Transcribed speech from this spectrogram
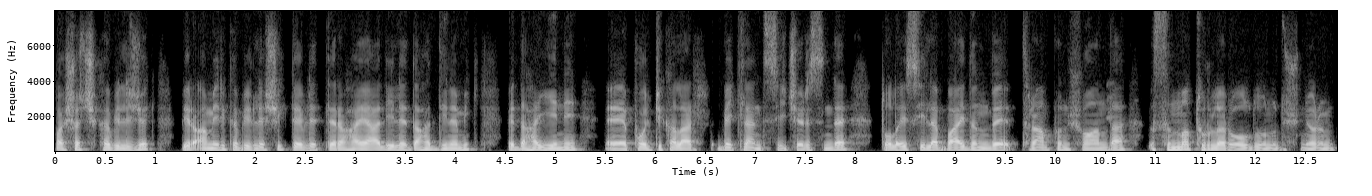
başa çıkabilecek bir Amerika Birleşik Devletleri hayaliyle daha dinamik ve daha yeni e, politikalar beklentisi içerisinde. Dolayısıyla Biden ve Trump'ın şu anda ısınma turları olduğunu düşünüyorum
